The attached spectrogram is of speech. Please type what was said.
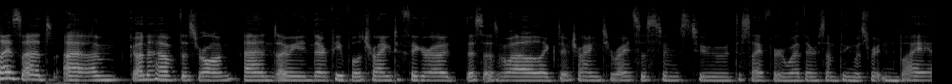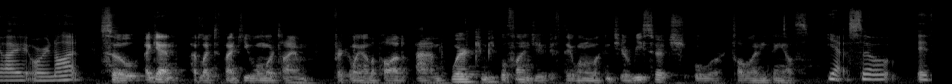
I said, I'm gonna have this wrong, and I mean there are people trying to figure out this as well. Like they're trying to write systems to decipher whether something was written by AI or not. So again, I'd like to thank you one more time for coming on the pod. And where can people find you if they want to look into your research or follow anything else? Yeah, so if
